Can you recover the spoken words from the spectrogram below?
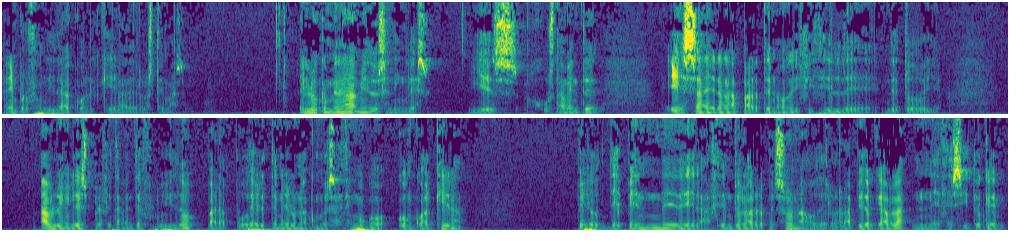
en profundidad cualquiera de los temas. En lo que me da miedo es en inglés y es justamente esa era la parte no difícil de, todo ello hablo inglés perfectamente fluido para poder tener una conversación con, con cualquiera, pero depende del acento de la otra persona o de lo rápido que habla, necesito que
